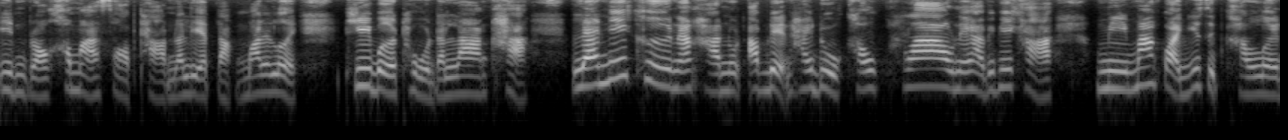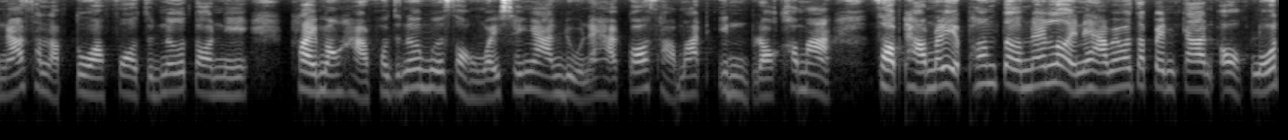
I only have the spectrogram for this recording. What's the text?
อินบล็อกเข้ามาสอบถามรายละเอียดหลังมานได้เลย ที่เบอร์โทรด้านล่างค่ะ และนี่คือนะคะนุชอัปเดตให้ดูคร่าวๆเนี่ยค่ะพี่ๆขามีมากกว่า 20 คันเลยนะสำหรับตัว Fortuner ตอนนี้ ใครมองหา Fortuner มือ 2 ไว้ใช้งานอยู่นะคะ ก็สามารถอินบล็อกเข้ามาสอบถามรายละเอียดเพิ่มเติมได้เลยนะคะไม่ว่าจะเป็นการออกรถ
